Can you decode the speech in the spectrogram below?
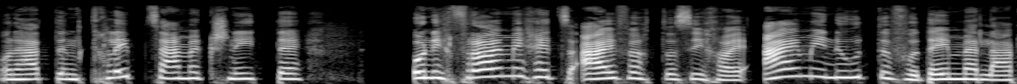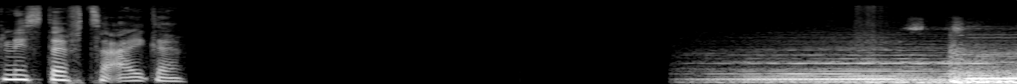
und hat einen Clip zusammengeschnitten. Und ich freue mich jetzt einfach, dass ich euch eine Minute von dem Erlebnis zeigen darf.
